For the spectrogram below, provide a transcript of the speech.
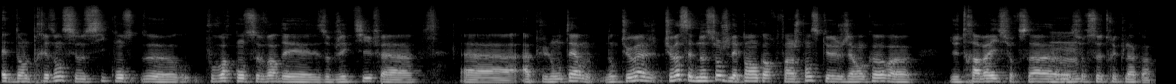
être dans le présent, c'est aussi con- euh, pouvoir concevoir des, des objectifs à, à, à plus long terme. Donc tu vois, tu vois cette notion, je l'ai pas encore. Enfin, je pense que j'ai encore euh, du travail sur ça, euh, Mhm. sur ce truc-là, quoi.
